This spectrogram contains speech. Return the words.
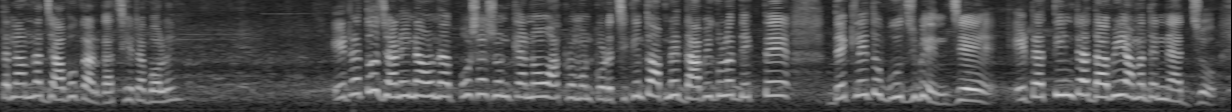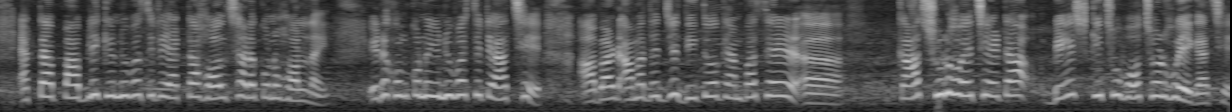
তাহলে আমরা যাব কার কাছে? এটা বলেন। এটা তো জানি না ওনার প্রশাসন কেন আক্রমণ করেছে, কিন্তু আপনি দাবিগুলো দেখতে, দেখলেই তো বুঝবেন যে এটা তিনটা দাবি আমাদের ন্যায্য। একটা পাবলিক ইউনিভার্সিটি একটা হল ছাড়া কোনো হল নাই। এরকম কোনো ইউনিভার্সিটি আছে। আবার আমাদের যে দ্বিতীয় ক্যাম্পাসের কাজ শুরু হয়েছে, এটা বেশ কিছু বছর হয়ে গেছে।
